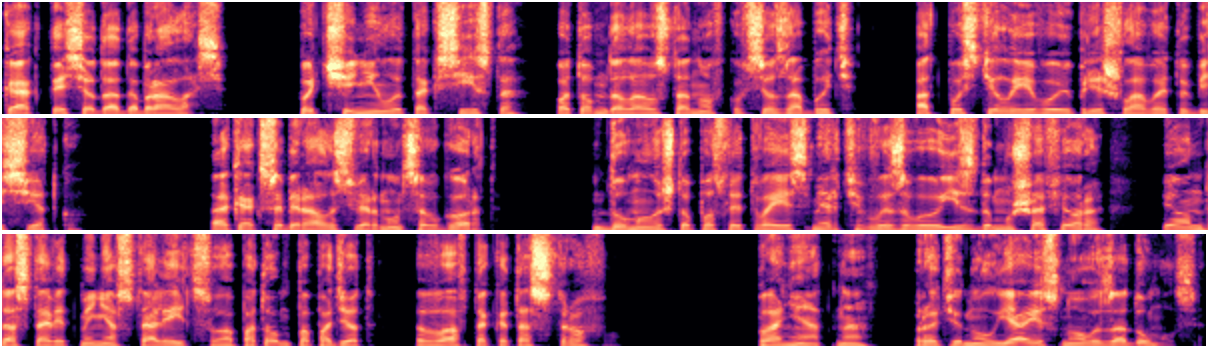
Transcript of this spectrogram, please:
Как ты сюда добралась? Подчинила таксиста, потом дала установку все забыть. Отпустила его и пришла в эту беседку. А как собиралась вернуться в город? Думала, что после твоей смерти вызову из дому шофера, и он доставит меня в столицу, а потом попадет в автокатастрофу. Понятно, протянул я и снова задумался.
